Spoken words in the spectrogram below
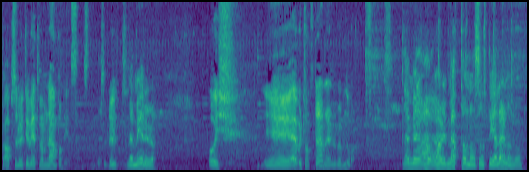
Absolut, jag vet vem Lampard är. Absolut. Vem är det då? Oj. Eh, Evertons tränare, eller vem då? Nej, men har, har du mött honom som spelare någon gång?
